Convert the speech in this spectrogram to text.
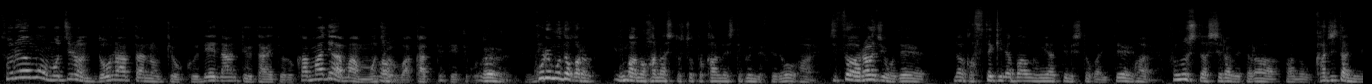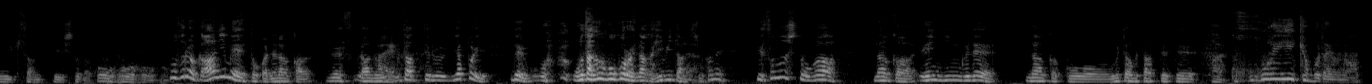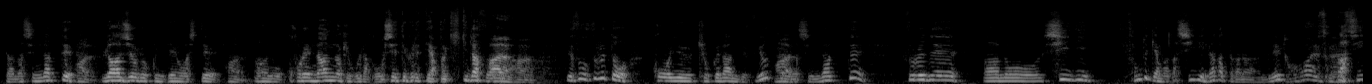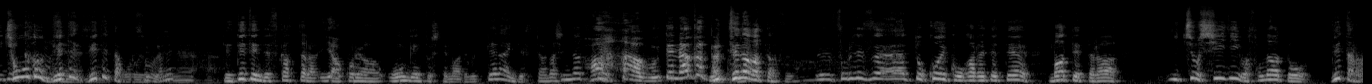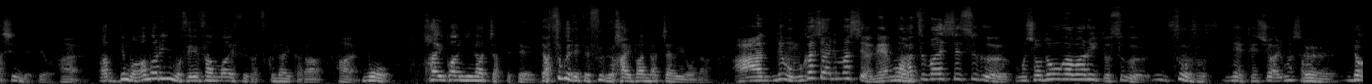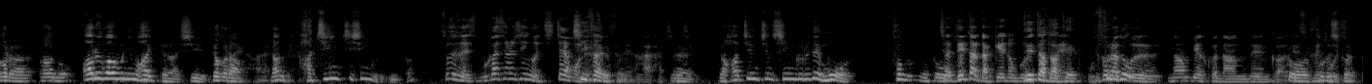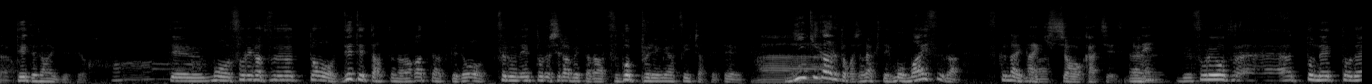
それはもうもちろんどなたの曲で何ていうタイトルかまではまあもちろん分かっててってことだったんですよね、これもだから今の話とちょっと関連していくんですけど、はい、実はラジオでなんか素敵な番組やってる人がいて、はい、その人は調べたらあの梶谷美幸さんっていう人だったんですよ。おそらくアニメとかでなんか、ね、あの、歌ってるやっぱりねオタク心になんか響いたんでしょうかね、でその人がなんかエンディングでなんかこう歌歌ってて、はい、これいい曲だよなって話になって、はい、ラジオ局に電話して、はい、あのこれ何の曲だか教えてくれってやっぱり聞き出すわけ。ですよ、でそうするとこういう曲なんですよって話になって、それであの CD その時はまだ CD なかったかなレどうですか、ね、ちょうど出て出てた頃ですかね。で、ね、出てんですかって言ったらいやこれは音源としてまだ売ってないんですって話になってはあ売ってなかった売ってなかったんです。それでずっと声こかれてて待ってったら一応 CD はその後出たらしいんですよ、はい、あでもあまりにも生産枚数が少ないから、はい、もう廃盤になっちゃっててだすぐ出てすぐ廃盤になっちゃうような。あでも昔ありましたよね。もう発売してすぐ、はい、もう初動が悪いとすぐそうそうね撤収ありましたもんね、えー、だからあのアルバムにも入ってないしだから、はいはい、なんで8インチシングルでいいんですか？そうですね。昔のシングルちっちゃい方小さいですね、はい、8インチ。えー、8インチシングルでもうその、うん、じゃあ出ただけの分、ね、出ただけ。おそらく何百か何千かですねそれしか出てないんですよでもうそれがずっと出てたっていうのは分かったんですけどそれをネットで調べたらすごいプレミアついちゃってて人気があるとかじゃなくてもう枚数が少ないから、まあ、希少価値ですもんね、でそれをずっとネットで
